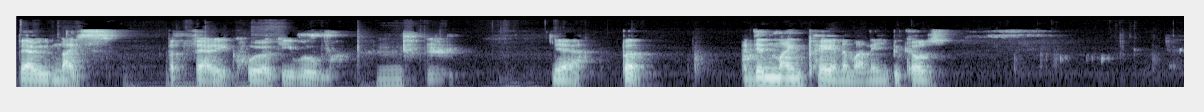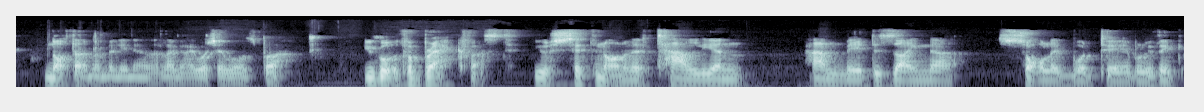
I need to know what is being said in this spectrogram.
very nice but very quirky room. Mm. Yeah, but I didn't mind paying the money because not that I'm a millionaire like I wish I was, but you go for breakfast, you're sitting on an Italian handmade designer solid wood table. You think,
